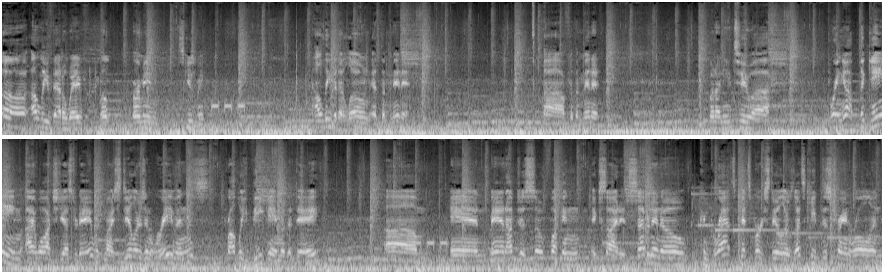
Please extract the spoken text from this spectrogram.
Uh, I'll leave that away. Well, or I mean, excuse me. I'll leave it alone at the minute. Uh, for the minute. But I need to uh, bring up the game I watched yesterday with my Steelers and Ravens. Probably the game of the day. Um, and man, I'm just so fucking excited. 7 0. Congrats, Pittsburgh Steelers. Let's keep this train rolling.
